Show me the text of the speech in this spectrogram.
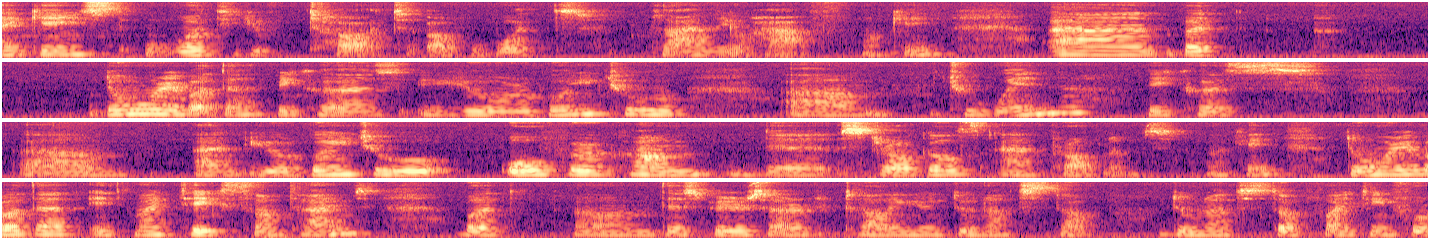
against what you've taught of what plan you have okay? And but don't worry about that because you're going to um, to win because um, and you're going to overcome the struggles and problems okay? Don't worry about that. It might take some times but um, the spirits are telling you do not stop. Do not stop fighting for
